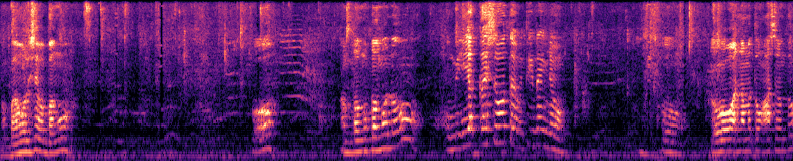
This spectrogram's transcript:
Mabango na siya, mabango. Oo. Ang bango-bango no. Umiiyak guys, oh. Tingnan nyo. Oo. Kawawa naman tong aso to.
